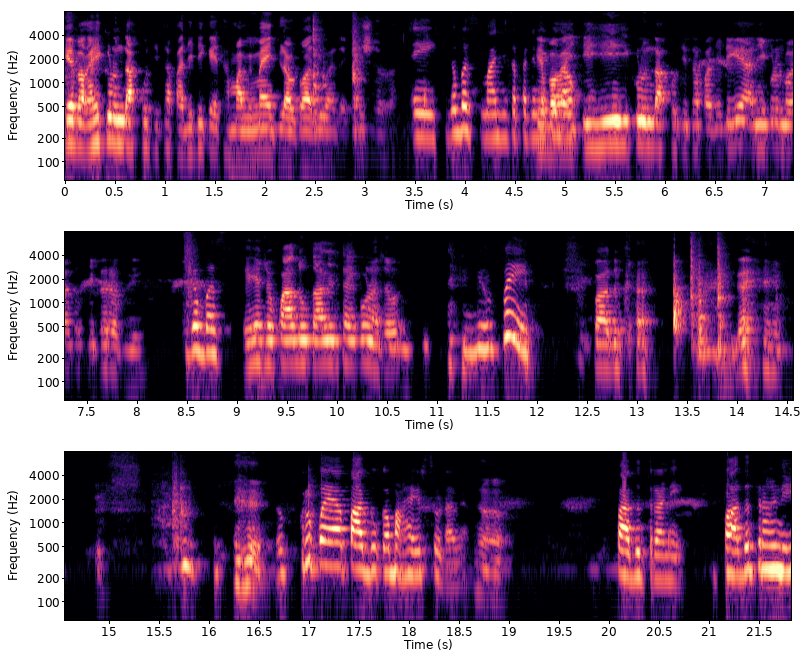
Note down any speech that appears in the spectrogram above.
हे बघा इकडून दाखवती चपाती ठीक आहे? थांबा मी माईक लावतो आधी माझ्या बस माझी चपाती हे बघा ही इकडून दाखवती चपाती ठीक आहे? आणि इकडून बघा कसली करपली. ग बस. ह्याच्या पादुका आले काय कोणाचं? ग बाई. पादुका. कृपया पादुका बाहेर सोडाव्या. हा. पादत्राणे. पादत्राणे.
